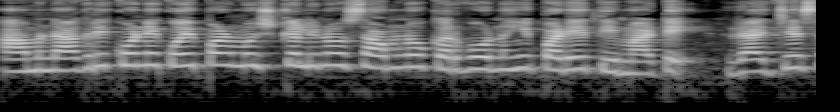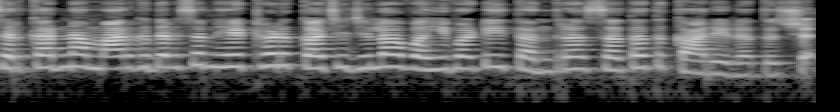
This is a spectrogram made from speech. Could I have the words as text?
આમ નાગરિકોને કોઈ પણ મુશ્કેલીનો સામનો કરવો નહીં પડે તે માટે રાજ્ય સરકારના માર્ગદર્શન હેઠળ કચ્છ જિલ્લા વહીવટી તંત્ર સતત કાર્યરત છે.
